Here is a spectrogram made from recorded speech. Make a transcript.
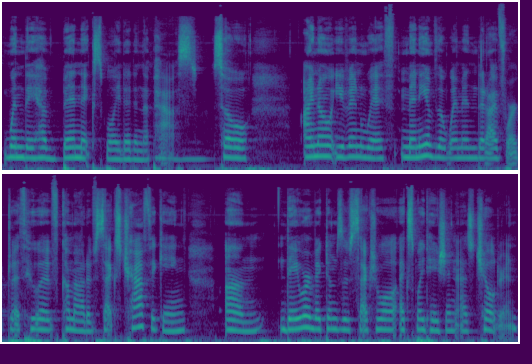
when they have been exploited in the past. Mm. So, I know even with many of the women that I've worked with who have come out of sex trafficking, um, they were victims of sexual exploitation as children.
